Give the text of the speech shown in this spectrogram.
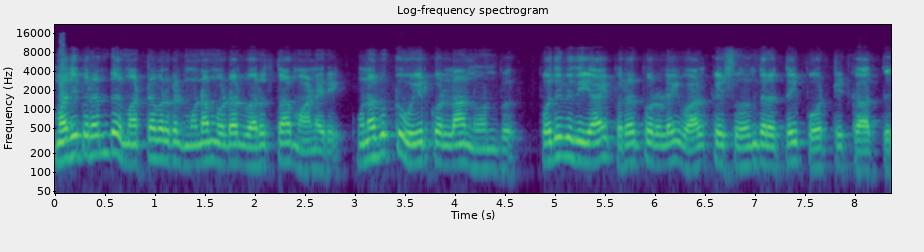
மதிபிறந்து மற்றவர்கள் முனம் உடல் வருத்தா மானறி உணவுக்கு உயிர் கொள்ளா நோன்பு. பொது விதியாய் பிறர் பொருளை வாழ்க்கை சுதந்திரத்தை போற்றி காத்து.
